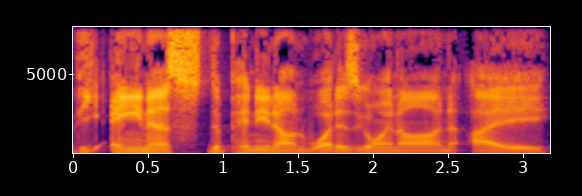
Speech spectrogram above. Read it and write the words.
the anus, depending on what is going on. I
